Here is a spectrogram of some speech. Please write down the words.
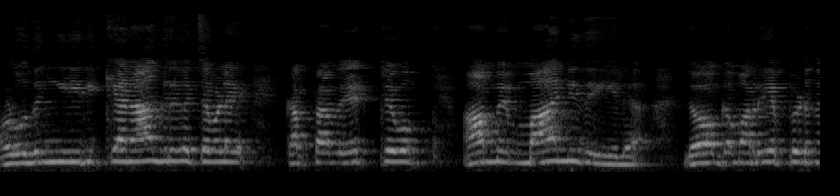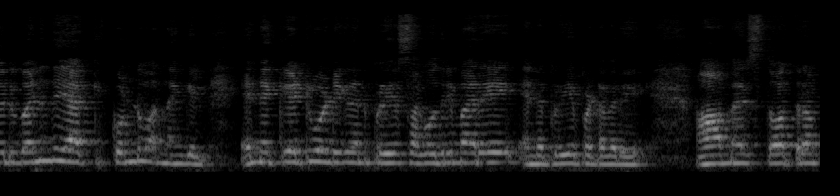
അവൾ ഒതുങ്ങിയിരിക്കാൻ ആഗ്രഹിച്ചവളെ കർത്താവ് ഏറ്റവും ആമ മാന്യതയിൽ ലോകം അറിയപ്പെടുന്ന ഒരു വനിതയാക്കി കൊണ്ടുവന്നെങ്കിൽ എന്നെ കേട്ടുകൊണ്ടിരിക്കുന്ന പ്രിയ സഹോദരിമാരെ എന്റെ പ്രിയപ്പെട്ടവരെ ആമ സ്തോത്രം.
